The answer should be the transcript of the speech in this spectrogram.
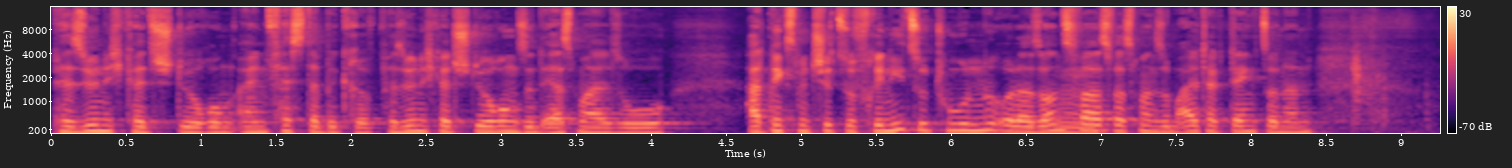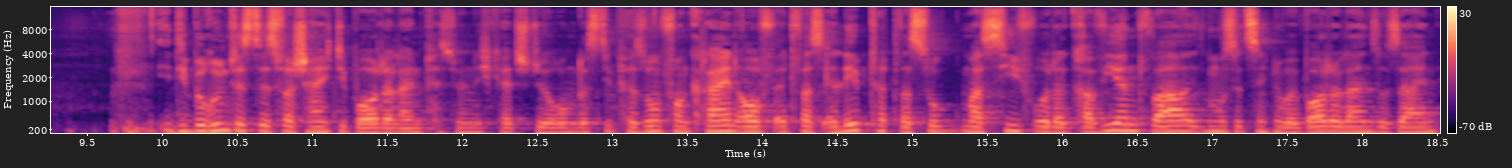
Persönlichkeitsstörungen ein fester Begriff. Persönlichkeitsstörungen sind erstmal so, hat nichts mit Schizophrenie zu tun oder sonst was, was man so im Alltag denkt, sondern die berühmteste ist wahrscheinlich die Borderline-Persönlichkeitsstörung, dass die Person von klein auf etwas erlebt hat, was so massiv oder gravierend war, muss jetzt nicht nur bei Borderline so sein,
